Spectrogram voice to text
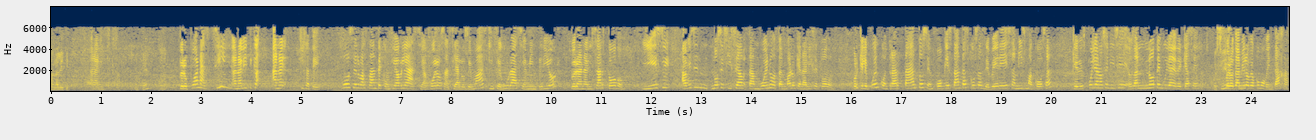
Analítica. Analítica. Ok. Pero puedo, sí, analítica. fíjate, puedo ser bastante confiable hacia afuera, o sea, hacia los demás, insegura hacia mi interior, pero analizar todo. Y ese, a veces no sé si sea tan bueno o tan malo que analice todo, porque le puedo encontrar tantos enfoques, tantas cosas de ver esa misma cosa, que después ya no ni si, o sea, no tengo idea de qué hacer. Pues sí, pero también lo veo como ventaja.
